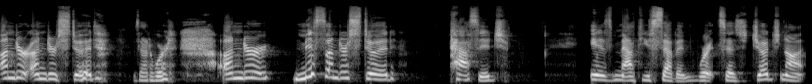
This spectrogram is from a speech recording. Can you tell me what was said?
under understood, is that a word? Under misunderstood passage is Matthew 7, where it says, Judge not,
